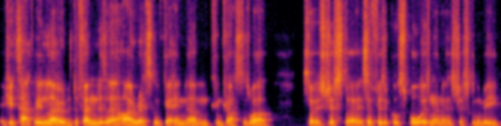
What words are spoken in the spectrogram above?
if you're tackling low, the defender's at a high risk of getting um, concussed as well. So it's just uh, it's a physical sport, isn't it? It's just going to be.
